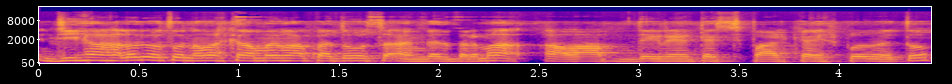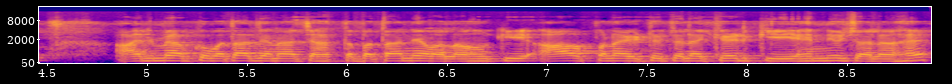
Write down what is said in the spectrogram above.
जी हाँ हेलो दोस्तों, नमस्कार, मैं आपका दोस्त अंगद वर्मा, और आप देख रहे हैं टेक्स्ट पार्ट का एक्सप्रो में। तो आज मैं आपको बता देना चाहता, बताने वाला हूँ कि आप अपना यूट्यूब चैनल क्रिएट किए हैं न्यू चैनल है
